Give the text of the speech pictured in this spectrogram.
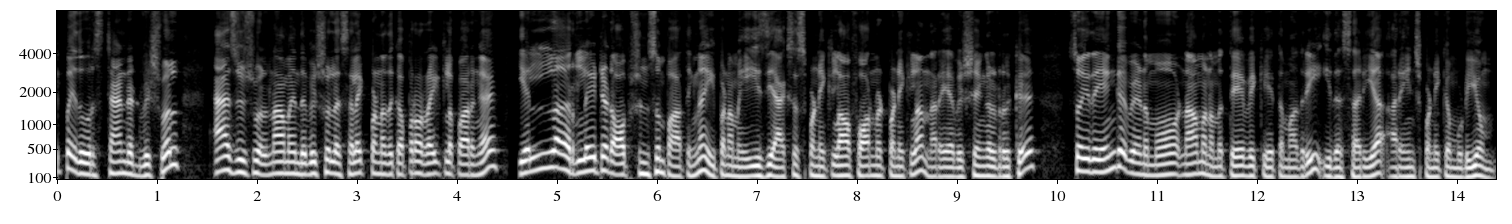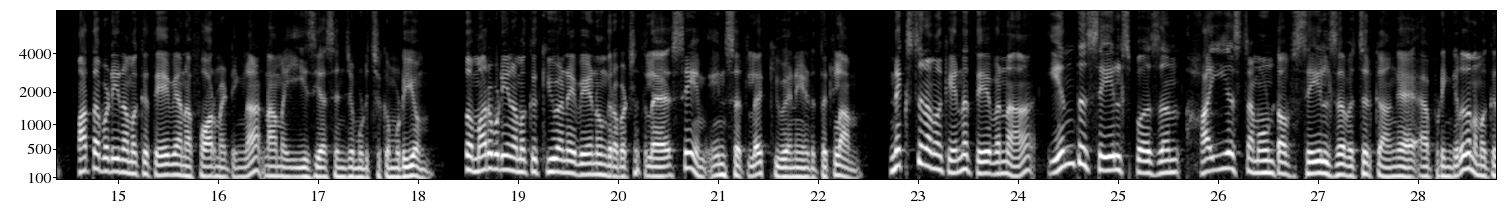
இப்போ இது ஒரு ஸ்டாண்டர்ட் விஷுவல் ஆஸ் யூஷுவல் நாம் இந்த விஷுவலை செலக்ட் பண்ணதுக்கப்புறம் ரைட்டில் பாருங்கள் எல்லா ரிலேட்டட் ஆப்ஷன்ஸும் பார்த்தீங்கன்னா இப்போ நம்ம ஈஸியாக ஆக்சஸ் பண்ணிக்கலாம் ஃபார்மேட் பண்ணிக்கலாம். நிறைய விஷயங்கள் இருக்குது ஸோ இதை எங்கே வேணுமோ நாம் நம்ம தேவைக்கு ஏற்ற மாதிரி இதை சரியாக அரேஞ்ச் பண்ணிக்க முடியும். மற்றபடி நமக்கு தேவையான ஃபார்மேட்டிங்லாம் நாம் ஈஸியாக செஞ்சு முடிச்சுக்க முடியும். ஸோ மறுபடியும் நமக்கு கியூஎன்ஏ வேணுங்கிற பட்சத்தில் சேம் இன்செட்டில் கியூஎன்ஏ எடுத்துக்கலாம். நெக்ஸ்ட் நமக்கு என்ன தேவைன்னா எந்த sales person highest amount of சேல்ஸை வச்சுருக்காங்க அப்படிங்கிறது நமக்கு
